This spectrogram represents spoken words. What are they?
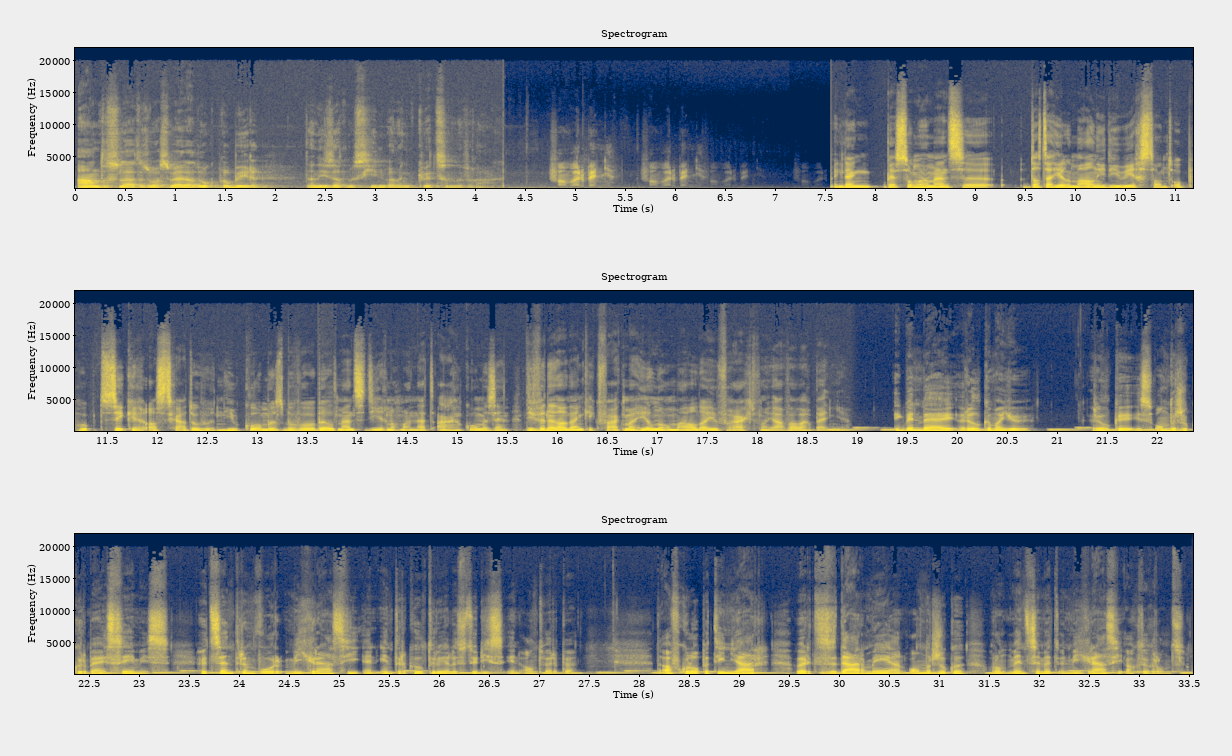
aan te sluiten zoals wij dat ook proberen. Dan is dat misschien wel een kwetsende vraag. Van waar ben je? Van waar ben je? Van waar ben je? Ik denk bij sommige mensen dat dat helemaal niet die weerstand oproept. Zeker als het gaat over nieuwkomers bijvoorbeeld, mensen die hier nog maar net aangekomen zijn. Die vinden dat denk ik vaak maar heel normaal dat je vraagt van ja, van waar ben je? Ik ben bij Rilke Mailleu. Rilke is onderzoeker bij CEMIS, het Centrum voor Migratie en Interculturele Studies in Antwerpen. De afgelopen tien jaar werkte ze daarmee aan onderzoeken rond mensen met een migratieachtergrond.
